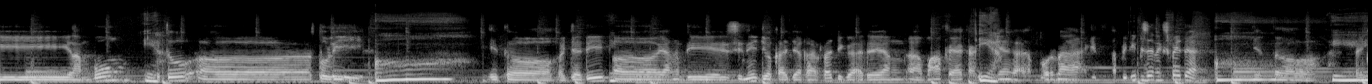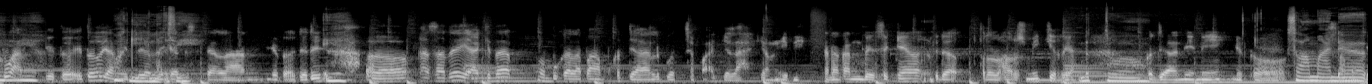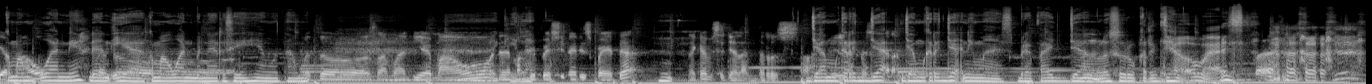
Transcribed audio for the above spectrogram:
Lampung Iya. itu eh, tuli Oh gitu. Jadi eh, yang di sini Joka Jakarta juga ada yang eh, maaf ya kakinya Iya. nggak sempurna gitu. Tapi dia bisa naik sepeda Oh gitu. iya, Dan kuat iya. gitu. Itu yang Wah, itu yang bikin jalan gitu. Jadi Iya. eh kasarnya ya kita membuka lapangan pekerjaan buat siapa aja lah yang ini. Karena kan basicnya tidak terlalu harus mikir ya Betul pekerjaan ini gitu. Selama ada Selama kemampuan ya Dan Betul. iya kemauan bener sih yang utama Betul, selama dia mau Ah, dan emang gila. dia passionnya di sepeda, Hmm. mereka bisa jalan terus. Jam Alhamdulillah kerja sekarang. Jam kerja nih mas Berapa jam Hmm. lo suruh kerja mas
